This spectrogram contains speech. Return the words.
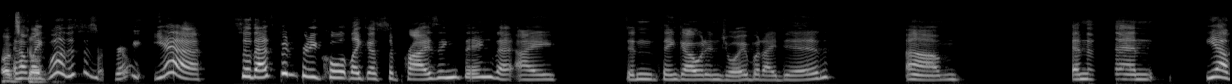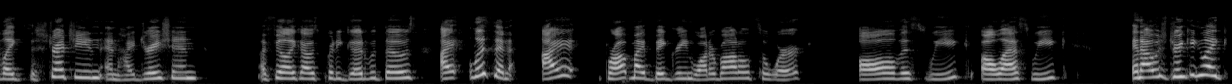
Let's and I'm go. like, wow, this is great. Yeah. So that's been pretty cool, like a surprising thing that I didn't think I would enjoy, but I did. Um and then yeah, like the stretching and hydration. I feel like I was pretty good with those. I listen, I brought my big green water bottle to work all this week, all last week, and I was drinking like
